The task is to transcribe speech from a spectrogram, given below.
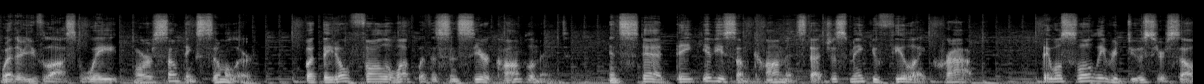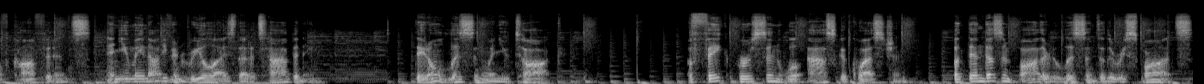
whether you've lost weight or something similar, but they don't follow up with a sincere compliment. Instead, they give you some comments that just make you feel like crap. They will slowly reduce your self-confidence, and you may not even realize that it's happening. They don't listen when you talk. A fake person will ask a question, but then doesn't bother to listen to the response.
